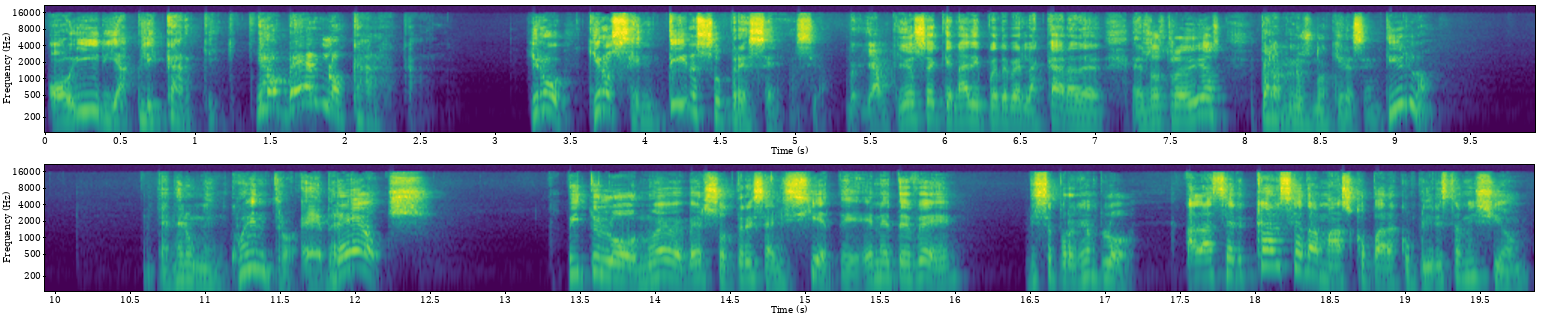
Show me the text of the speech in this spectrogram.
oír y aplicar. Quiero verlo cara a cara. Quiero, quiero sentir su presencia. Y aunque yo sé que nadie puede ver la cara del rostro de Dios, pero al menos no quiere sentirlo. Tener un encuentro. Hebreos capítulo 9, verso 3 al 7, NTV, dice, por ejemplo, al acercarse a Damasco para cumplir esta misión,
